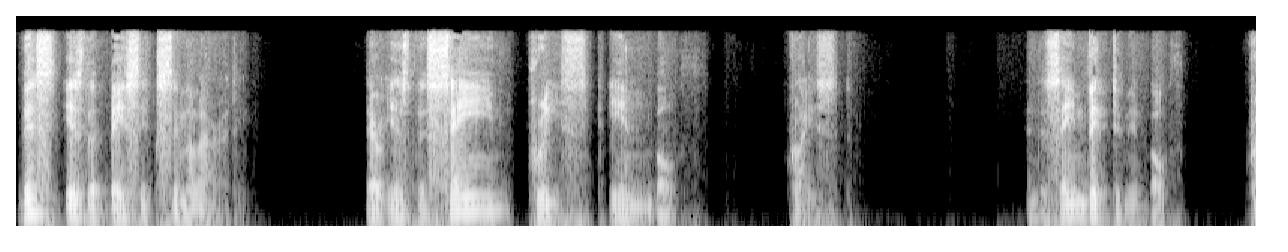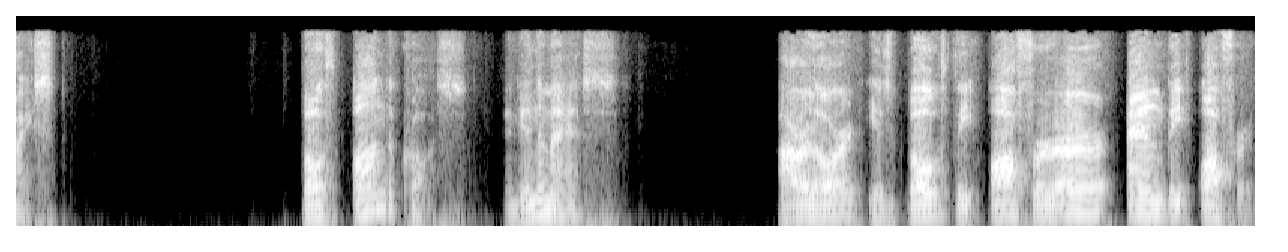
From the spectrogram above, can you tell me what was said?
This is the basic similarity. There is the same priest in both, Christ, and the same victim in both, Christ. Both on the cross and in the Mass, our Lord is both the offerer and the offered.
